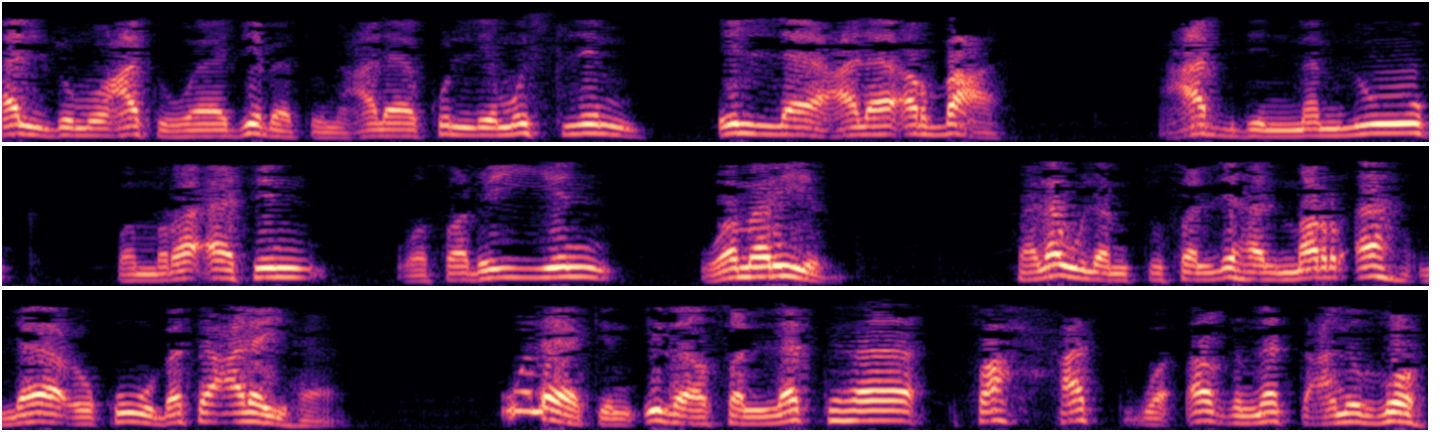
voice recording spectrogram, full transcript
الجمعة واجبة على كل مسلم إلا على أربعة عبد مملوك وامرأة وصبي ومريض فلو لم تصلها المرأة لا عقوبة عليها. ولكن إذا صلتها صحت وأغنت عن الظهر.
